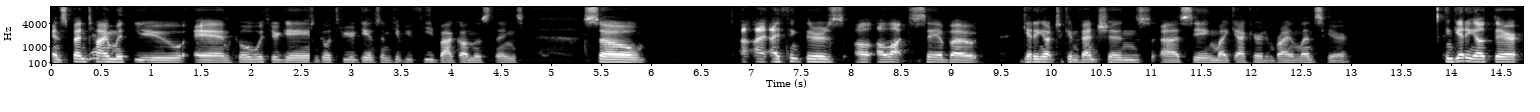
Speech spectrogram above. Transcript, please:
and spend Yeah. time with you and go with your games and go through your games and give you feedback on those things so i, I think there's a, a lot to say about getting out to conventions uh, seeing mike eckert and brian lentz here and getting out there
